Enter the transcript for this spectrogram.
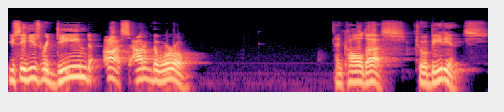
You see, he's redeemed us out of the world and called us to obedience,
